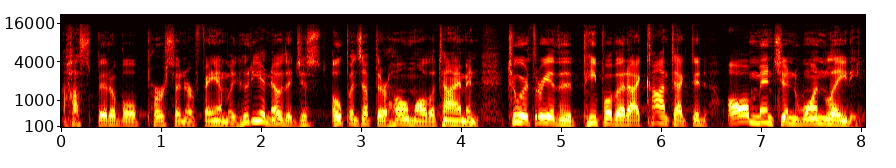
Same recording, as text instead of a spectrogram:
hospitable person or family? Who do you know that just opens up their home all the time? And two or three of the people that I contacted all mentioned one lady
